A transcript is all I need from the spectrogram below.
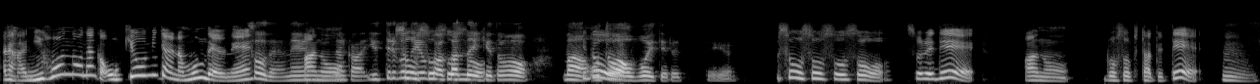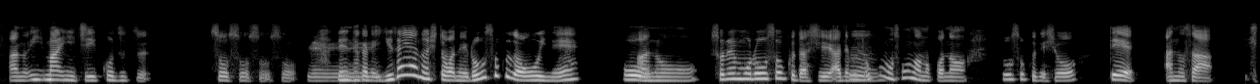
だから日本のなんかお経みたいなもんだよね。そうだよね。あのなんか言ってることよくわかんないけど、まあ音は覚えてるっていう。そうそうそうそう。それで、あの、ろうそく立てて、うん。あの、い毎日一個ずつ。そうそうそうそう。でで、なんかね、ユダヤの人はね、ろうそくが多いね。あ、の、それもろうそくだし、あ、でもどこもそうなのかな、ろうそくでしょ？で、あのさ、ひ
